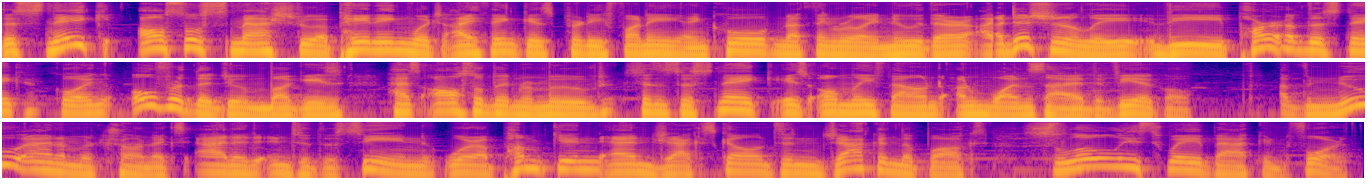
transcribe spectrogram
The snake also smashed through a painting, which I think is pretty funny and cool, nothing really new there. Additionally, the part of the snake going over the Doom buggies has also been removed since the snake is only found on one side of the vehicle of new animatronics added into the scene where a pumpkin and Jack Skellington Jack in the Box slowly sway back and forth.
